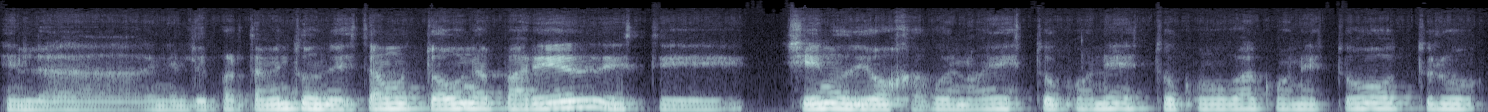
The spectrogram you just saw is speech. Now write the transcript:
en, la, en el departamento donde estamos, toda una pared este, lleno de hojas. Bueno, esto con esto, cómo va con esto otro,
